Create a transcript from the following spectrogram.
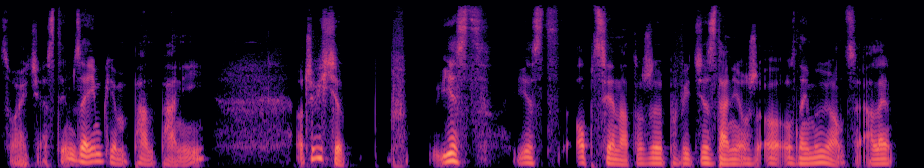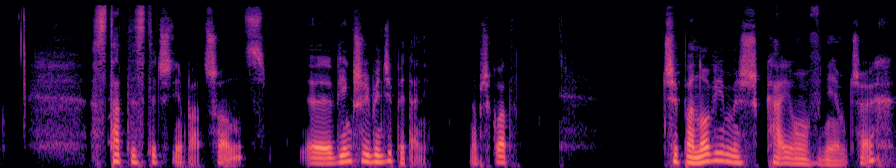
Słuchajcie, a z tym zaimkiem pan, pani, oczywiście jest, jest opcja na to, że powiecie zdanie oznajmujące, ale statystycznie patrząc, e, większość będzie pytań. Na przykład, czy panowie mieszkają w Niemczech?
